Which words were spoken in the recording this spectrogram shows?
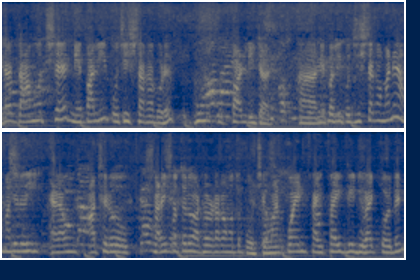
এটার দাম হচ্ছে নেপালি পঁচিশ টাকা করে পার লিটার নেপালি পঁচিশ টাকা মানে আমাদের ওই অ্যারাউন্ড আঠেরো, সাড়ে সতেরো, আঠেরো টাকা মতো পড়ছে। ওয়ান পয়েন্ট ফাইভ ফাইভ দিয়ে ডিভাইড করবেন।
